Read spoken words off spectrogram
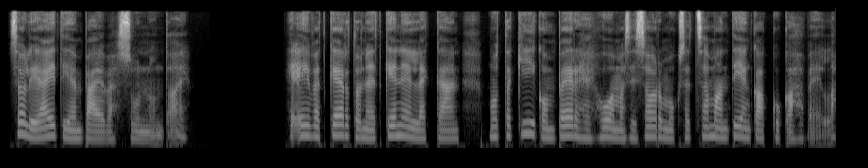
Se oli äitien päivä sunnuntai. He eivät kertoneet kenellekään, mutta Kiikon perhe huomasi sormukset saman tien kakkukahveilla.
